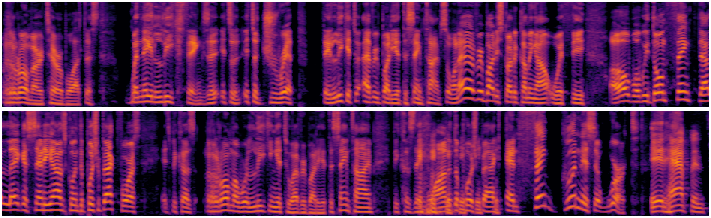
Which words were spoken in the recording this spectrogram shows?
Roma are terrible at this. When they leak things, it, it's a it's a drip. They leak it to everybody at the same time. So when everybody started coming out with the, oh well, we don't think that Lega Serie A is going to push it back for us, it's because Roma were leaking it to everybody at the same time because they wanted the pushback, and thank goodness it worked. it happened,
